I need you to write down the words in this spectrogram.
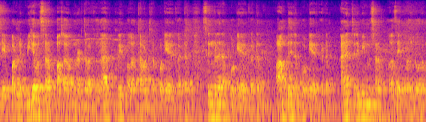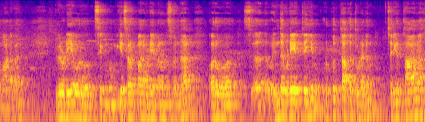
செயற்பாடுகள் மிகவும் சிறப்பாக முன்னெடுத்து வருகிறார். குறிப்பாக தமிழ் தின போட்டியாக இருக்கட்டும் சிங்கள தின போட்டியாக இருக்கட்டும் ஆங்கில தின போட்டியாக இருக்கட்டும் அனைத்திலுமே மிக சிறப்பாக செயல்படுகின்ற ஒரு மாணவன். இவருடைய ஒரு மிக சிறப்பான விடயம் என்னென்னு சொன்னால் ஒரு அந்த இந்த விடயத்தையும் ஒரு புத்தாக்கத்துடனும் சரி தானாக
